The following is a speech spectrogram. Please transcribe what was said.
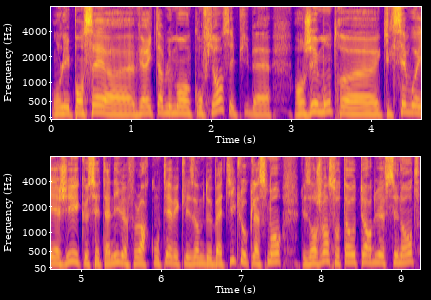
on les pensait euh, véritablement en confiance. Et puis ben, Angers montre euh, qu'il sait voyager et que cette année, il va falloir compter avec les hommes de Baticle. Au classement, les Angevins sont à hauteur du FC Nantes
